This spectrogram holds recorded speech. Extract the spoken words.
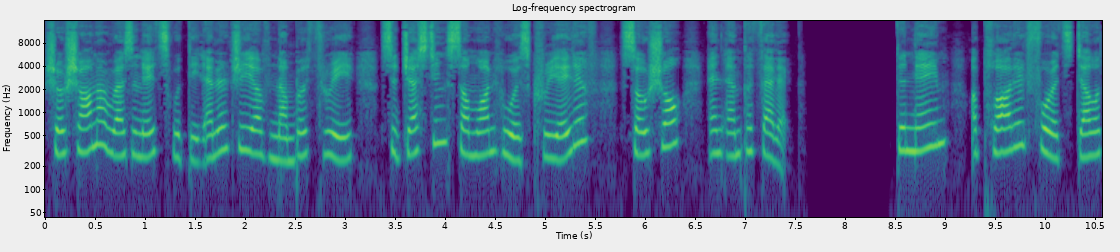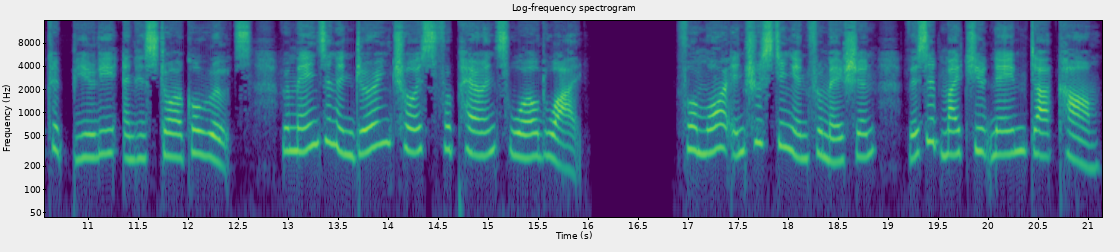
Shoshana resonates with the energy of number 3, suggesting someone who is creative, social, and empathetic. The name, applauded for its delicate beauty and historical roots, remains an enduring choice for parents worldwide. For more interesting information, visit mycutename.com.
